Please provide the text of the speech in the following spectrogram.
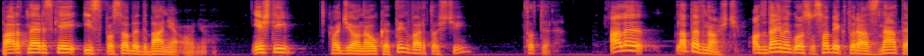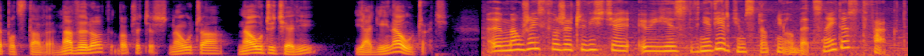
partnerskiej i sposoby dbania o nią. Jeśli chodzi o naukę tych wartości, to tyle. Ale dla pewności oddajmy głos osobie, która zna tę podstawę na wylot, bo przecież naucza nauczycieli, jak jej nauczać. Y, Małżeństwo rzeczywiście jest w niewielkim stopniu obecne i to jest fakt.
